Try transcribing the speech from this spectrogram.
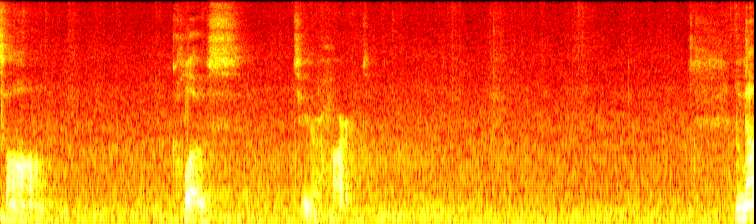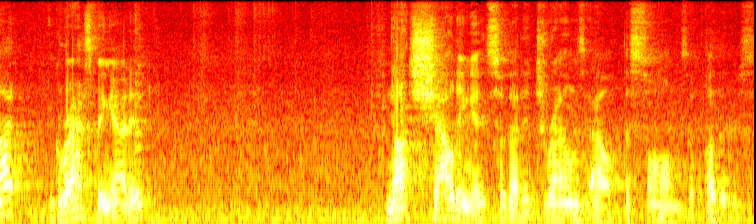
song close to your heart. Not grasping at it, not shouting it so that it drowns out the songs of others,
